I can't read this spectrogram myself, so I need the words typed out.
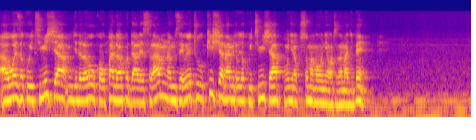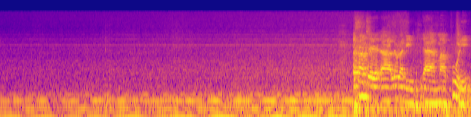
uh, uweze kuhitimisha mjadala huu kwa upande wapo Dar es Salaam na mzee wetu, kisha nami nitakuja kuhitimisha hapa pamoja na kusoma maoni ya watazamaji. Beni. Asante uh, Leonard uh, Mapuli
